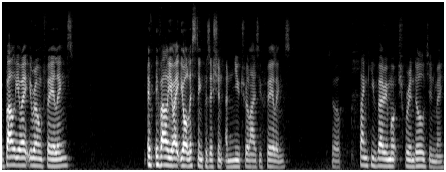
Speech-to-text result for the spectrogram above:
Evaluate your own feelings. E evaluate your listening position and neutralize your feelings. So, thank you very much for indulging me.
